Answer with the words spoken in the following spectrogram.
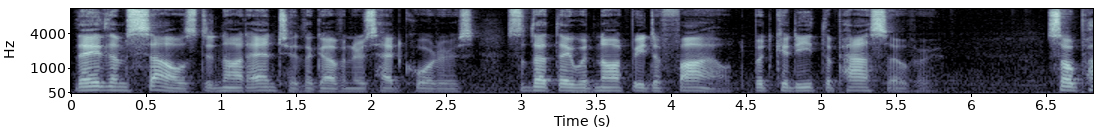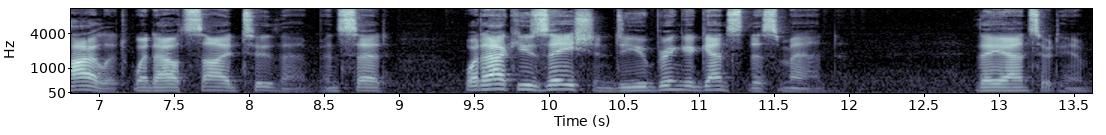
They themselves did not enter the governor's headquarters, so that they would not be defiled, but could eat the Passover. So Pilate went outside to them, and said, What accusation do you bring against this man? They answered him,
